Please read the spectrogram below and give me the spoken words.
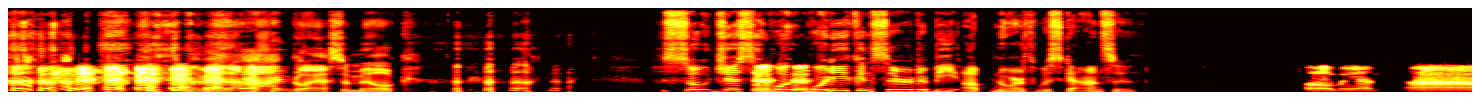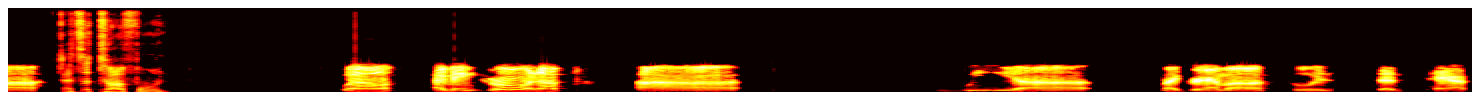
I've had a hot glass of milk. So Jesse, what what do you consider to be up north Wisconsin? Oh man. Uh, That's a tough one. well, I mean, growing up, uh, we, uh, my grandma, who is since passed,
